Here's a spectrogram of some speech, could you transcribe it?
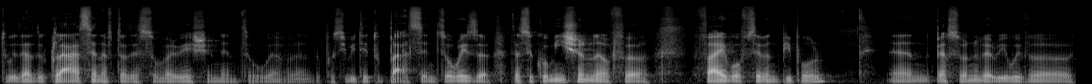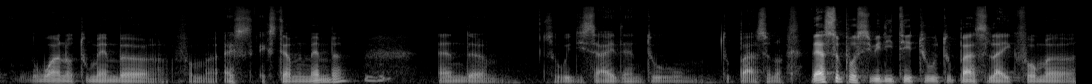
to the class, and after there's some variation, and so we have uh, the possibility to pass. And it's always there's a commission of five or seven people, and person very with one or two member from ex external member. Mm -hmm and um, so we decide then to to pass. or not. There's a possibility to to pass like from uh,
